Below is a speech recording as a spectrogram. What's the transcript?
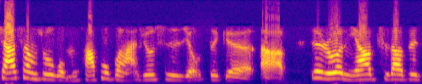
加上说，我们华埠本来就是有这个啊、就如果你要吃到最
